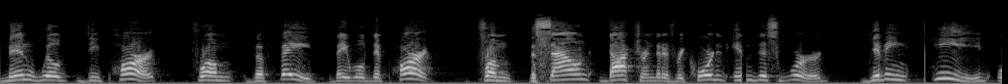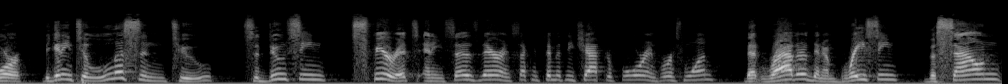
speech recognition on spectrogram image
men will depart from the faith. They will depart from the sound doctrine that is recorded in this word, giving heed or beginning to listen to seducing spirits. And he says there in 2 Timothy chapter 4 and verse 1 that rather than embracing the sound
